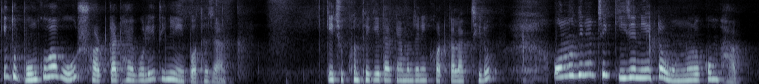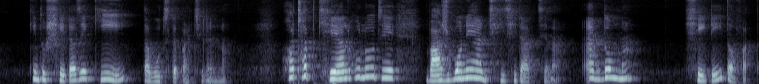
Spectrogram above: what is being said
কিন্তু বঙ্কুবাবু শর্টকাট হয় বলেই তিনি এই পথে যান। কিছুক্ষণ থেকেই তার কেমন জানি খটকা লাগছিল। অন্যদিনের যে কী যে নিয়ে একটা অন্যরকম ভাব, কিন্তু সেটা যে কি তা বুঝতে পারছিলেন না। হঠাৎ খেয়াল হলো যে বাঁশবনে আর ঝিঝি ডাকছে না। একদম না, সেইটাই তফাৎ।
